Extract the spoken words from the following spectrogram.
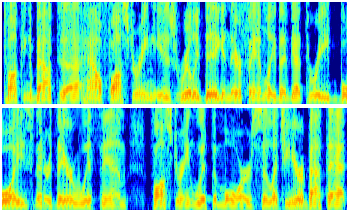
talking about uh, how fostering is really big in their family. They've got three boys that are there with them fostering with the Moores. So let you hear about that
